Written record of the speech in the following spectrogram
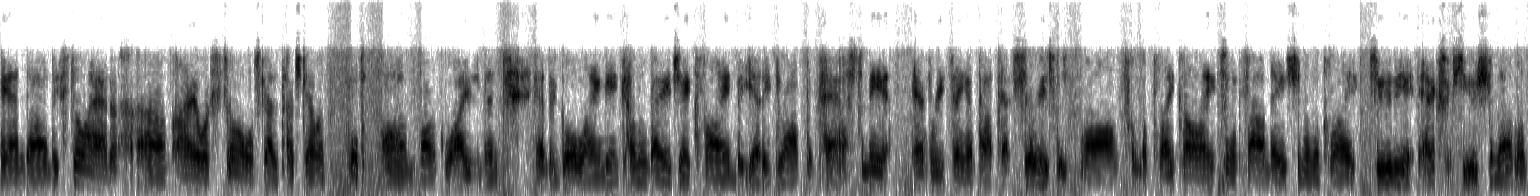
and uh, they still had uh, Iowa still almost got a touchdown with, with uh, Mark Weisman at the goal line being covered by A.J. Klein, but yet he dropped the pass. To me, everything about that series was wrong, from the play calling to the foundation of the play to the execution of them.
